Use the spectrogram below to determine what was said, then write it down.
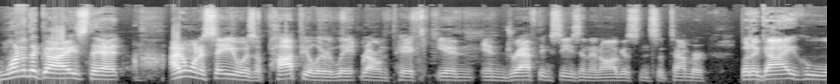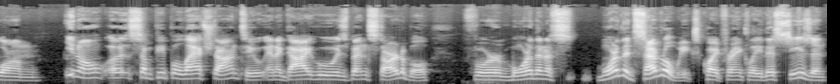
One of the guys that I don't want to say he was a popular late round pick in in drafting season in August and September, but a guy who um you know uh, some people latched onto, and a guy who has been startable for more than a more than several weeks, quite frankly, this season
